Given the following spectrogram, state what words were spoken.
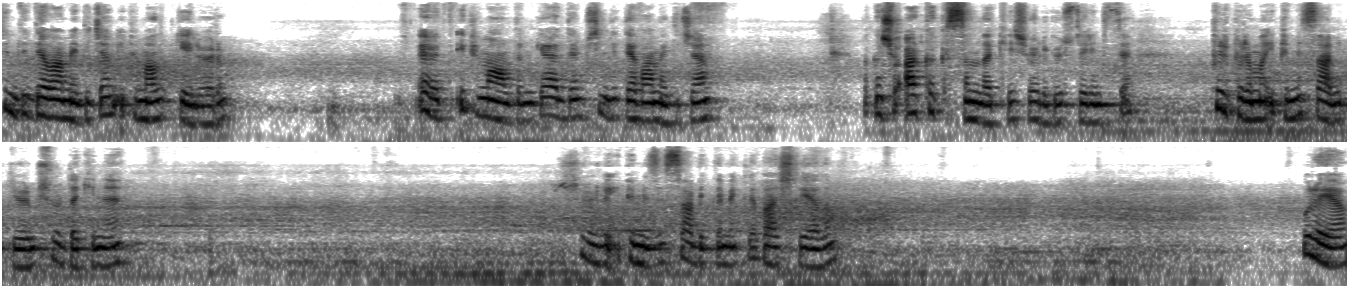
Şimdi devam edeceğim. İpimi alıp geliyorum. Evet ipimi aldım geldim. Şimdi devam edeceğim. Bakın şu arka kısımdaki şöyle göstereyim size. Pırpırıma ipimi sabitliyorum. Şuradakine. Şöyle ipimizi sabitlemekle başlayalım. Buraya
